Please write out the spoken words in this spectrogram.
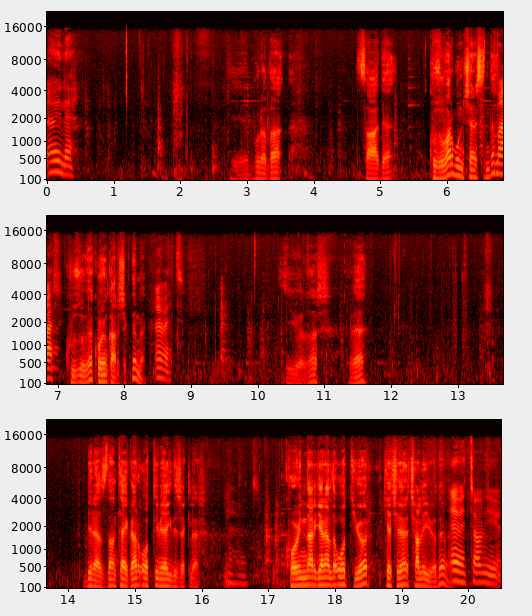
Öyle. Ee, burada sade kuzu var bunun içerisinde. Var. Kuzu ve koyun karışık değil mi? Evet. Yiyorlar ve birazdan tekrar ot yemeye gidecekler. Evet. Koyunlar genelde ot yiyor, keçiler çalı yiyor değil mi? Evet çalıyor.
